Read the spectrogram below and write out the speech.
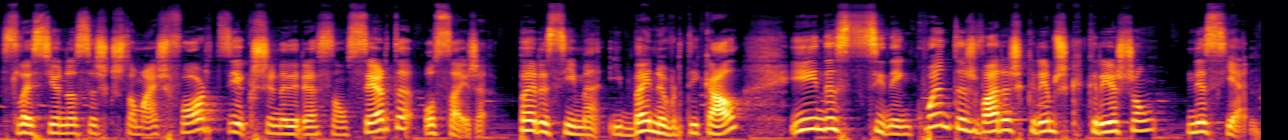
selecionam-se as que estão mais fortes e a crescer na direção certa, ou seja, para cima e bem na vertical, e ainda se decidem quantas varas queremos que cresçam nesse ano,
